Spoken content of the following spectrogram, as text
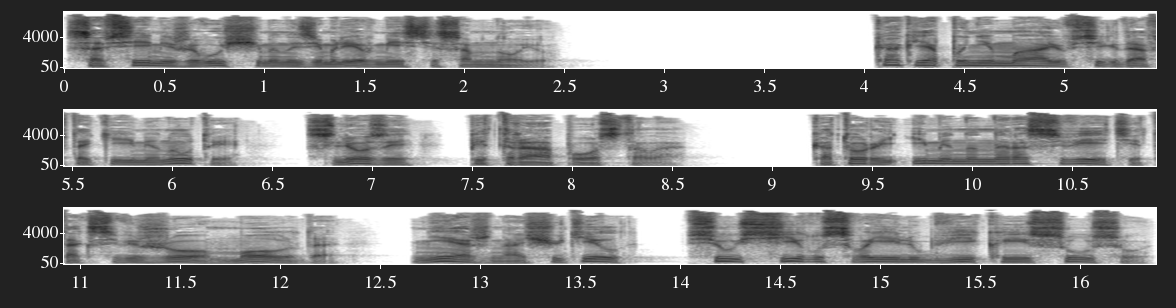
со всеми живущими на земле вместе со мною. Как я понимаю всегда в такие минуты слезы Петра Апостола, который именно на рассвете так свежо, молодо, нежно ощутил всю силу своей любви к Иисусу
